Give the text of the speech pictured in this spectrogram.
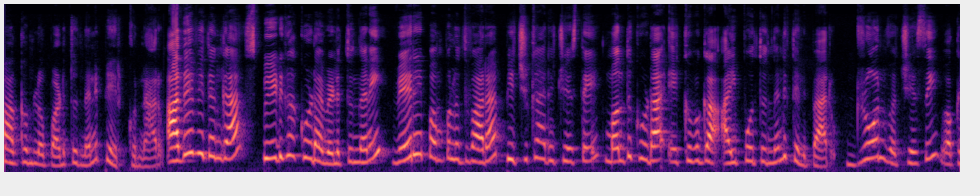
భాగంలో పడుతుందని పేర్కొన్నారు. అదే విధంగా స్పీడ్గా కూడా వెళుతుందని వేరే పంపుల ద్వారా పిచికారీ చేస్తే మందు కూడా ఎక్కువగా అయిపోతుందని తెలిపారు. డ్రోన్ వచ్చేసి ఒక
